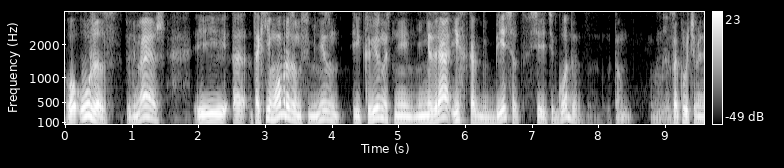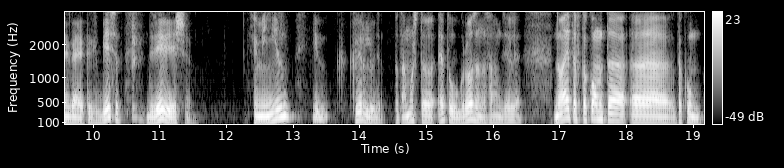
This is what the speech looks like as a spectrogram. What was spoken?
О, ужас, понимаешь? И э, таким образом феминизм и квирность не, не, не зря их как бы бесят все эти годы, там, закручивание гаек их бесит, две вещи. Феминизм и квир-люди. Потому что это угроза на самом деле. Но это в каком-то э, таком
